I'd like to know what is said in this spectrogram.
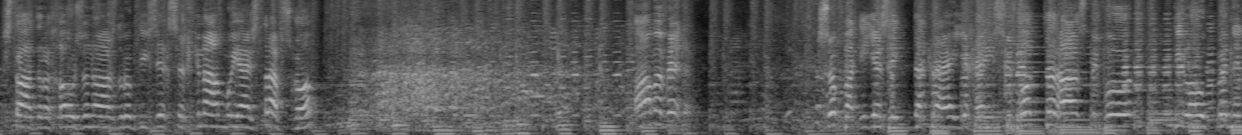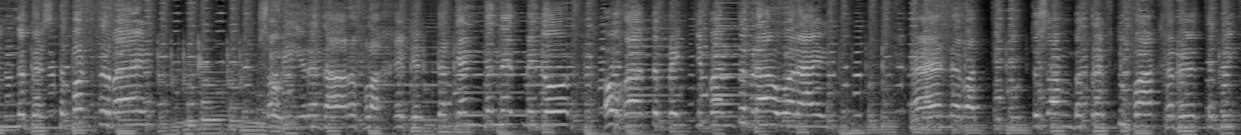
Staat er een gozer naast erop die zegt, zeg knaap, moet jij strafschop? Ga maar verder. Zo pak je zit, daar krijg je geen supporterhaast meer voor. Die lopen in de beste pak erbij. Zo hier en daar een vlaggetje, dat kende net mee door. Hoog uit het beetje van de brouwerij. En wat die toeters aan betreft, hoe vaak gebeurt het niet?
